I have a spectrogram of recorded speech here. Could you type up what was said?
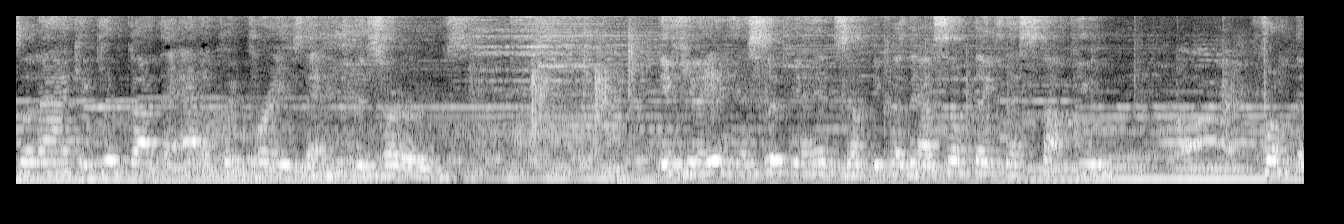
so that I can give God the adequate praise that He deserves. If you're in here, slip your hands up because there are some things that stop you from the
